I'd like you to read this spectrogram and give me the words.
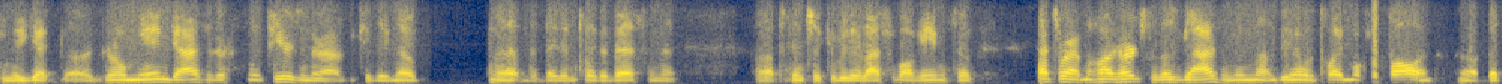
you know you get uh, grown men, guys that are know, tears in their eyes because they know uh, that they didn't play their best and that uh, potentially could be their last football game. So that's where my heart hurts for those guys, and then not being able to play more football. And uh, but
